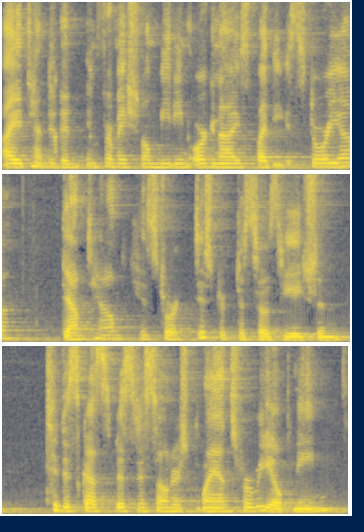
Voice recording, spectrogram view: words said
I attended an informational meeting organized by the Astoria Downtown Historic District Association to discuss business owners' plans for reopening,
